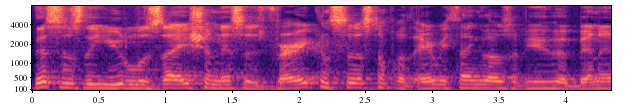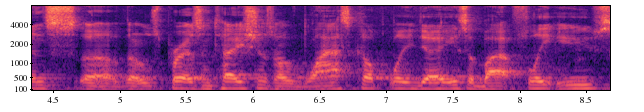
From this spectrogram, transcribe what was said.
this is the utilization. This is very consistent with everything those of you who have been in uh, those presentations over the last couple of days about fleet use.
